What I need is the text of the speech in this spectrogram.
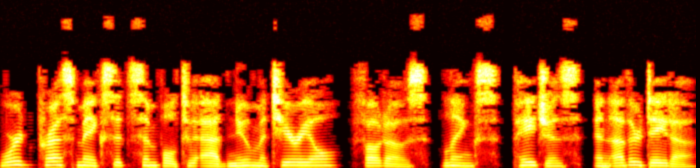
WordPress makes it simple to add new material, photos, links, pages, and other data,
